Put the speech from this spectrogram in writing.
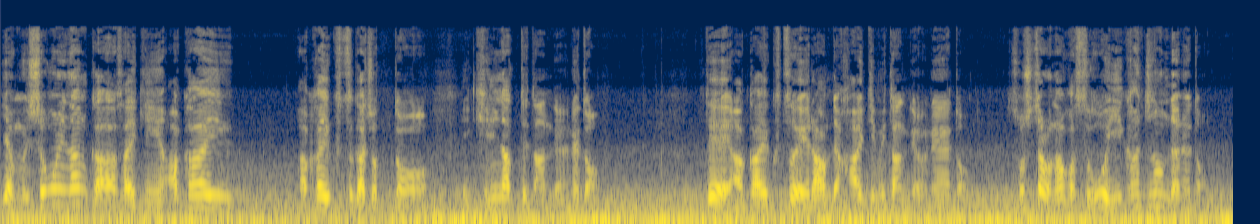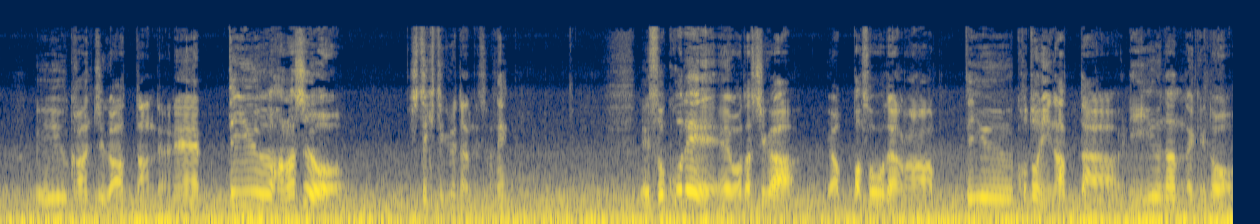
いや、無償になんか最近赤い、赤い靴がちょっと気になってたんだよね、と。で、赤い靴を選んで履いてみたんだよね、と。そしたらなんかすごいいい感じなんだよね、と。いう感じがあったんだよね。っていう話をしてきてくれたんですよね。えそこで、え私が、やっぱそうだよな、っていうことになった理由なんだけど、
